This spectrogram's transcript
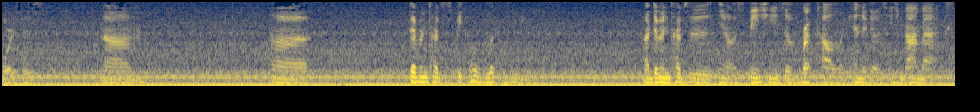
tortoises. Um, uh, different types of species. Oh, look, he's eating. Uh, different types of you know species of reptiles like indigos, eastern diamondbacks,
